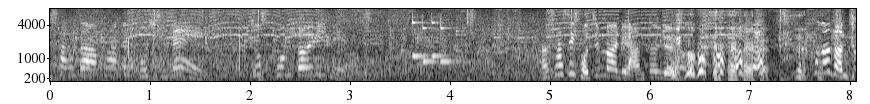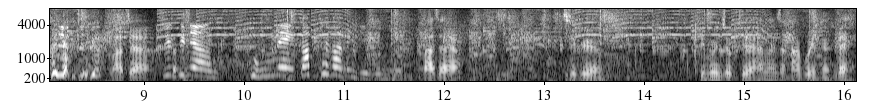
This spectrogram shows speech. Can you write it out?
상담하는 곳인데 조금 떨리네요. 아, 사실 거짓말이 안 떨려요. 하나도 안 떨려, 지금. 맞아. 지금 그냥 동네 카페 가는 기분이에요. 맞아요. 지금 기분 좋게 하면서 가고 있는데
